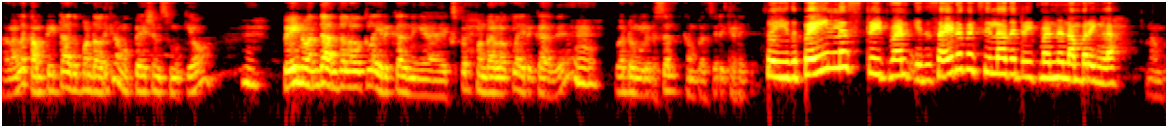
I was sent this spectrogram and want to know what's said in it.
அதனால கம்ப்ளீட்டாக இது பண்ணுற வரைக்கும் நமக்கு பேஷன்ஸ் முக்கியம். பெயின் வந்து அந்த அளவுக்குலாம் இருக்காது. நீங்கள் எக்ஸ்பெக்ட் பண்ணுற அளவுக்குலாம் இருக்காது. பட் உங்களுக்கு ரிசல்ட் கம்பல்சரி கிடைக்கும். ஸோ இது பெயின்லெஸ் ட்ரீட்மெண்ட் இது சைடு எஃபெக்ட்ஸ் இல்லாத ட்ரீட்மெண்ட்னு நம்புறீங்களா? நம்ம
